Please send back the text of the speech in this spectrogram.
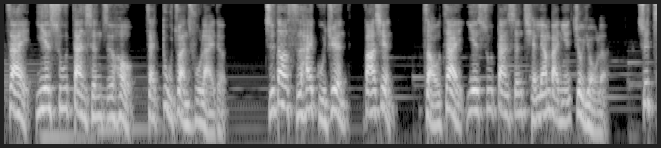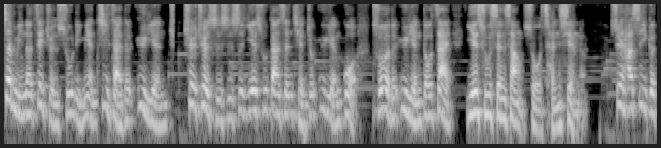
在耶稣诞生之后再杜撰出来的，直到死海古卷发现，早在耶稣诞生前两百年就有了。所以证明了这卷书里面记载的预言，确确实实是耶稣诞生前就预言过，所有的预言都在耶稣身上所呈现了。所以它是一个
